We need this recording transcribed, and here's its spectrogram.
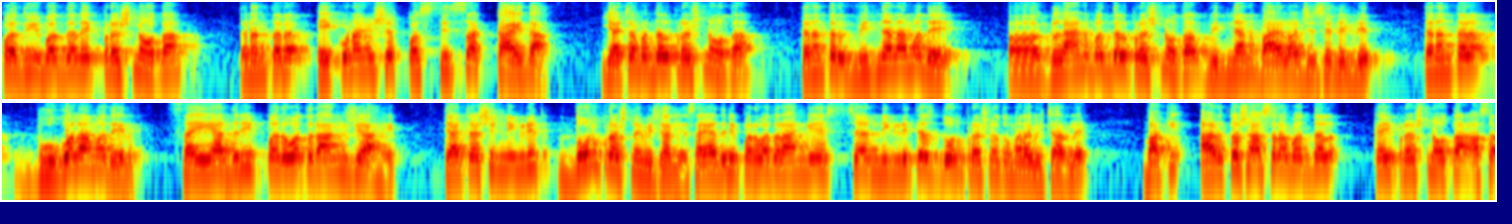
पदवीबद्दल एक प्रश्न होता. त्यानंतर एकोणावीसशे पस्तीसचा कायदा याच्याबद्दल प्रश्न होता. त्यानंतर विज्ञानामध्ये ग्लँडबद्दल प्रश्न होता विज्ञान बायोलॉजीचे निगडीत त्यानंतर भूगोलामध्ये सह्याद्री पर्वत रांग जी आहे त्याच्याशी निगडीत दोन प्रश्न विचारले. सह्याद्री पर्वत रांगेच्या निगडीतच दोन प्रश्न तुम्हाला विचारले. बाकी अर्थशास्त्राबद्दल काही प्रश्न होता असं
